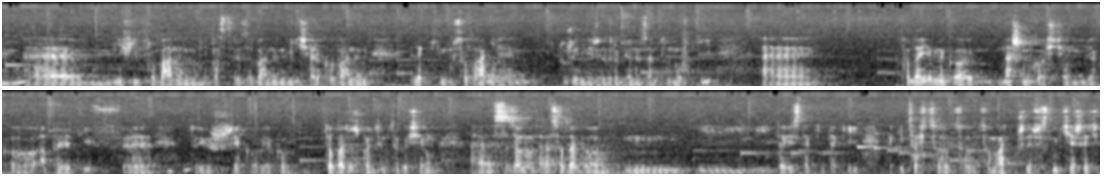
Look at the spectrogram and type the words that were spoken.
em, niefiltrowanym, niepasteryzowanym, niesiarkowanym, lekkie musowanie, w dużej mierze zrobione z antonówki. E, Podajemy go naszym gościom jako aperitif, e, to już jako, jako towarzysz kończącego się e, sezonu tarasowego mm, i, i to jest taki, taki, taki coś, co, co, co ma przede wszystkim cieszyć.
